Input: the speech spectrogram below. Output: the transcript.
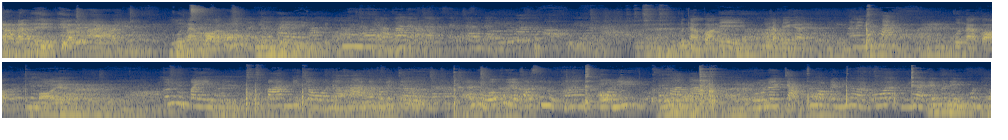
การแบบเรามาคุณนากรเหรอเดี๋ยวไปอะไรบ้างแล้วก็เดี๋ยวอาจารย์จะใส่อาจารย์แต่งรูปคุณนากรนี่รู้จักได้ยังไงอะอะไรนะคะคุณนากรอะหมอเนี่ยก็หนูไปบ้านพี่โจนนะคะแล้วก็ไปเจอนะคะแล้วหนูก็คุยกับเขาสนุกมากพอวันนี้เขามางานหนูเลยจับขึ้นมาเป็นนิทานเพราะว่าหนูอยากได้ประเด็นคนโทร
